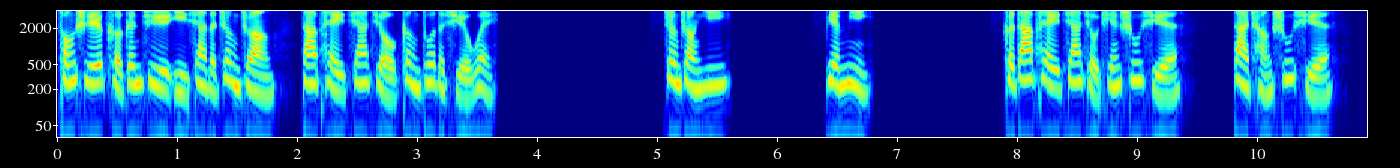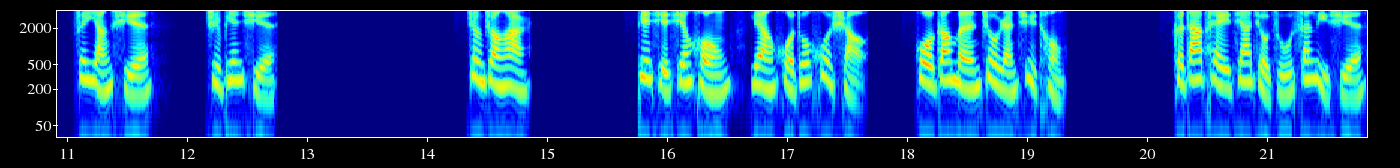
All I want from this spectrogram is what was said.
同时可根据以下的症状搭配加灸更多的穴位。症状一：便秘，可搭配加灸天枢穴、大肠腧穴、飞扬穴、痔边穴。症状二。便血鲜红，量或多或少，或肛门骤然剧痛，可搭配加灸足三里穴。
